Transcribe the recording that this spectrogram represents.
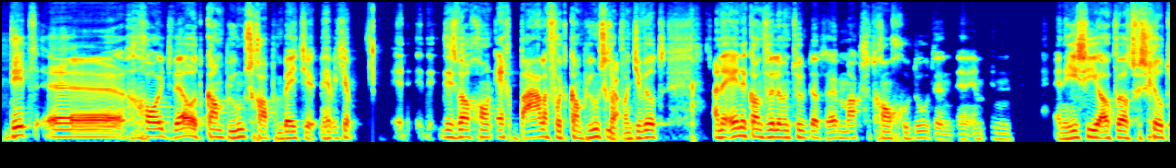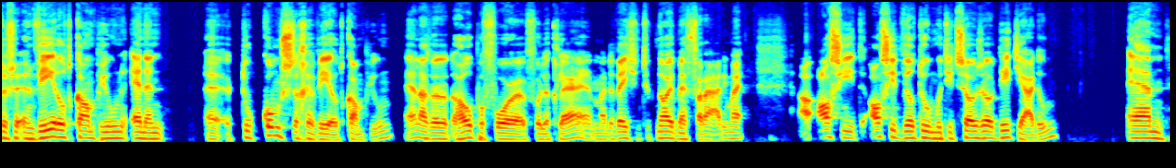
dit uh, gooit wel het kampioenschap een beetje, weet je, het is wel gewoon echt balen voor het kampioenschap. Want je wilt, aan de ene kant willen we natuurlijk dat hè, Max het gewoon goed doet. En, en, en, en hier zie je ook wel het verschil tussen een wereldkampioen en een uh, toekomstige wereldkampioen. Hè, laten we dat hopen voor, voor Leclerc. Maar dat weet je natuurlijk nooit met Ferrari. Maar als hij het, als hij het wil doen, moet hij het sowieso dit jaar doen. En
